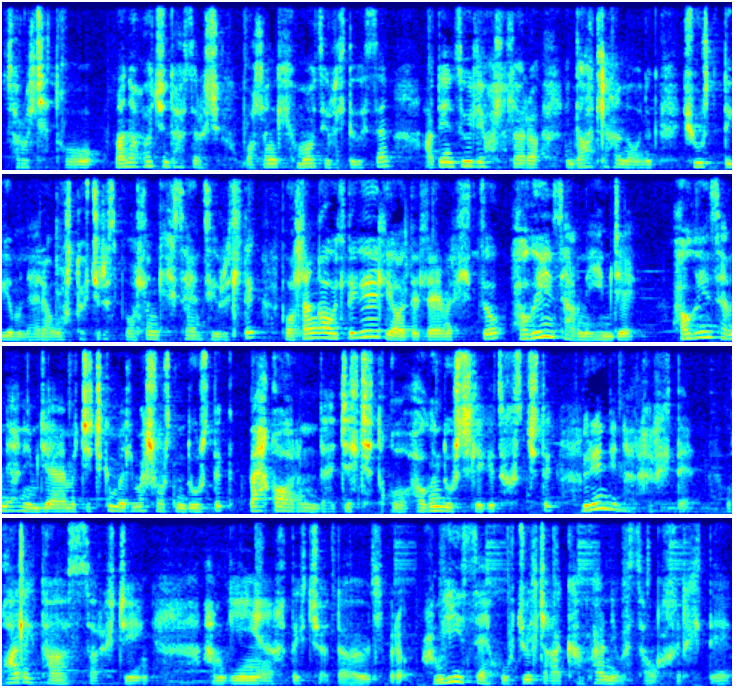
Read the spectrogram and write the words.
сурвалж чадах уу? Манай хуучин тоосрогч булан гих муу цэвэрлдэг гэсэн. Одоо энэ зүйлийн болохоор энэ доотлынхаа нөгөө нэг шүүрддэг юм арай урт учраас булан гих сайн цэвэрлдэг. Булангаа үлдэгээл яваад байлаа амар хэцүү. Хогийн савны хэмжээ Хогийн савных хэмжээ амар жижигэн бол маш хурдан дүүрдэг. Байхгүй оронд ажиллаж чадахгүй хогон дүүрчлээгээ зөксчдөг. Брендийг харах хэрэгтэй. Ухаалаг тоос сорогчийн хамгийн анхдагч одоо хувилбар хамгийн сайн хөгжүүлж байгаа компанийг бас сонгох хэрэгтэй.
